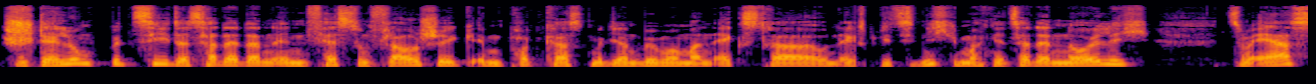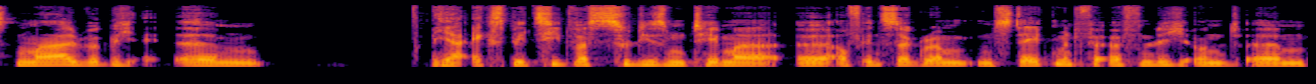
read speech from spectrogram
Stellung bezieht. Das hat er dann in Fest und Flauschig im Podcast mit Jan Böhmermann extra und explizit nicht gemacht. Jetzt hat er neulich zum ersten Mal wirklich ähm, ja explizit was zu diesem Thema äh, auf Instagram ein Statement veröffentlicht und ähm,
